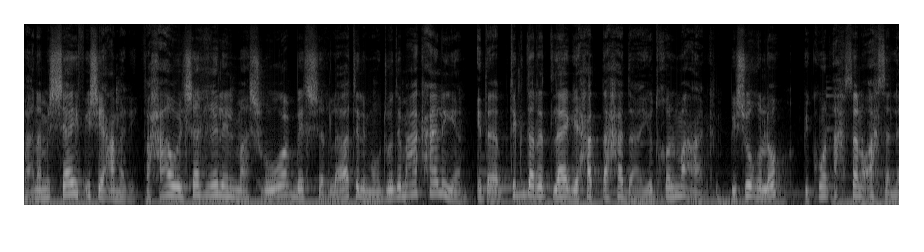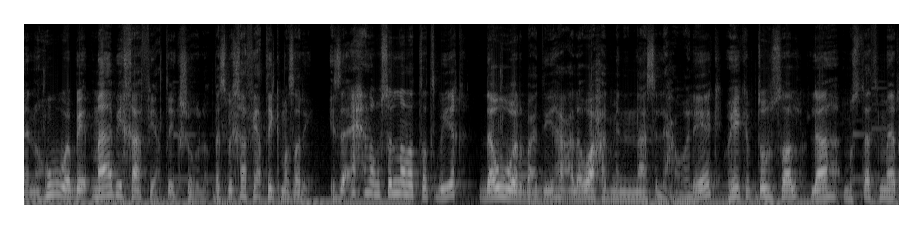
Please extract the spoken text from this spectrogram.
فأنا مش شايف إشي عملي. فحاول شغل المشروع بالشغلات اللي موجودة معك حاليا. إذا بتقدر تلاقي حتى حدا يدخل معك بشغله بيكون أحسن وأحسن لأنه هو ما بيخاف يعطيك شغله بس بيخاف يعطيك مصاري. إذا إحنا وصلنا للتطبيق دور بعديها على واحد من الناس اللي حواليك وهيك بتوصل لمستثمر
